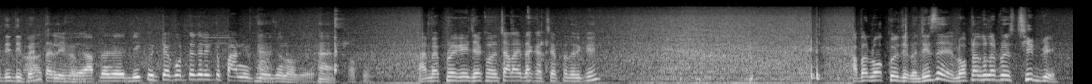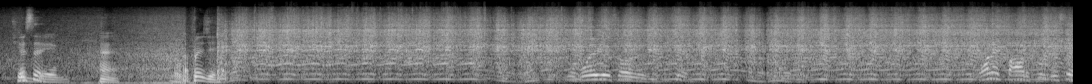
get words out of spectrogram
দিয়ে দিবেন তাহলেই হবে। আচ্ছা, আপনার লিকুইডটা করতে গেলে একটু পানির প্রয়োজন হবে। হ্যাঁ। ওকে আমি আপনাকে এই যে এখন চালাই দেখাচ্ছি আপনাদেরকে। আবার লক করে দেবেন ঠিক আছে? লকটা গুলো আপনার ছিটবে ঠিক আছে? হ্যাঁ। আপনি যে হয়ে গেছে অনেক পাওয়ারফুল ঠিক আছে?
